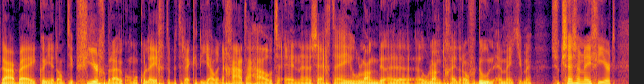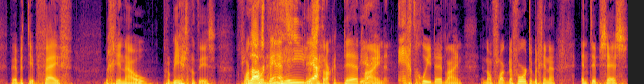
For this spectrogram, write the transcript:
Daarbij kun je dan tip 4 gebruiken om een collega te betrekken die jou in de gaten houdt en eh, zegt, hey, hoe, lang de, eh, hoe lang ga je erover doen? En met je me succes ermee viert. We hebben tip 5. Begin nou, probeer dat eens. Vlak Last voor een minute. hele Ja. strakke deadline. Een echt goede deadline. En dan vlak daarvoor te beginnen. En tip 6.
